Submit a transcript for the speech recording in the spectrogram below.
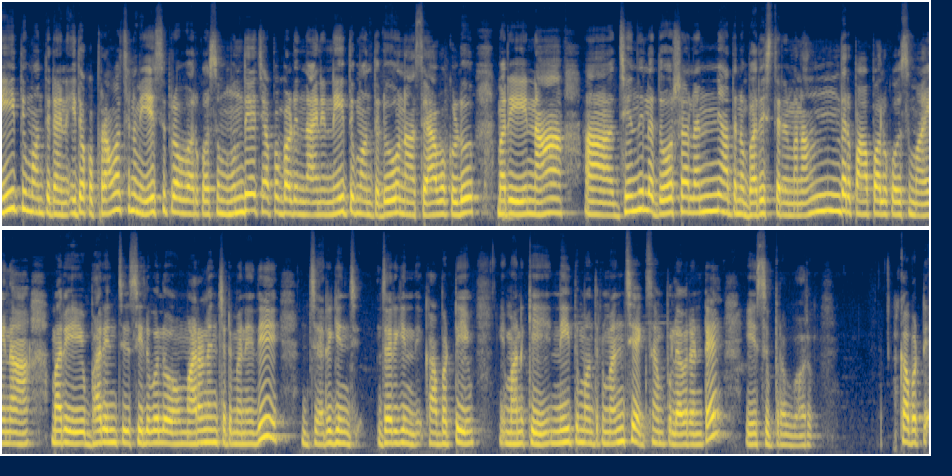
నీతిమంతుడైన ఇది ఒక ప్రవచనం. యేసుప్రభు వారి కోసం ముందే చెప్పబడింది. ఆయన నీతిమంతుడు నా సేవకుడు. మరి నా జనుల దోషాలన్నీ అతను భరిస్తారని మన అందరి పాపాల కోసం ఆయన మరి భరించి సిలువలో మరణించడం అనేది జరిగింది జరిగింది. కాబట్టి మనకి నీతిమంతుడు మంచి ఎగ్జాంపుల్ ఎవరంటే యేసుప్రభు వారు. కాబట్టి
